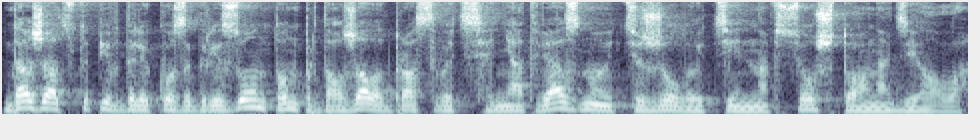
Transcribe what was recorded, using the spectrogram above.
Даже отступив далеко за горизонт, он продолжал отбрасывать неотвязную, тяжелую тень на все, что она делала.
